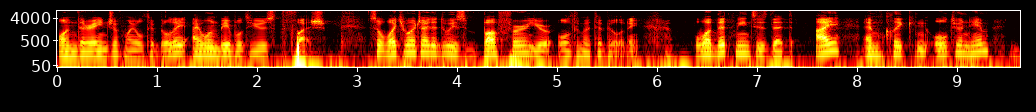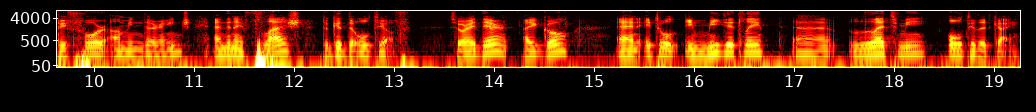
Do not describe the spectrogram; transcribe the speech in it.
on the range of my ulti ability, I won't be able to use the flash. So what you want to try to do is buffer your ultimate ability. What that means is that I am clicking ulti on him before I'm in the range, and then I flash to get the ulti off. So right there, I go, and it will immediately uh, let me ulti that guy.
